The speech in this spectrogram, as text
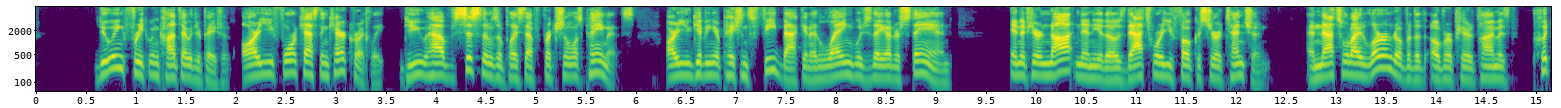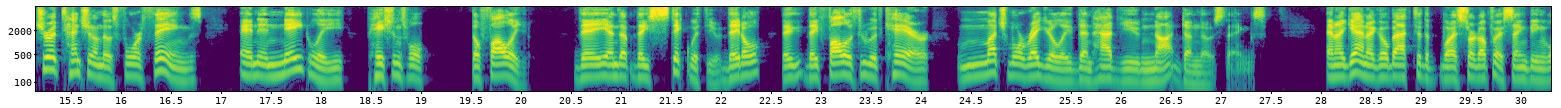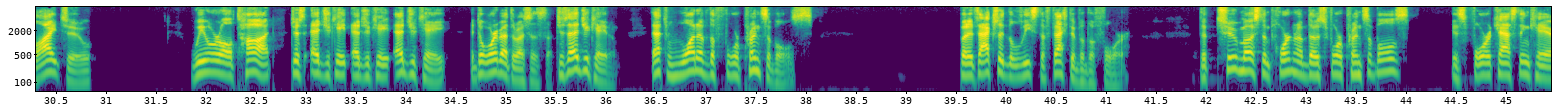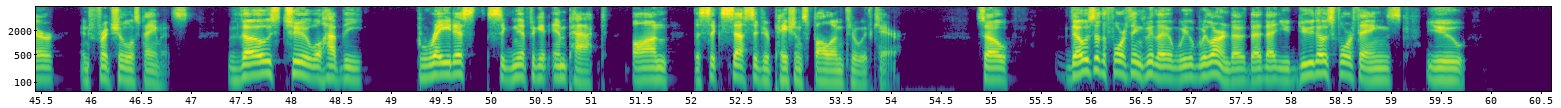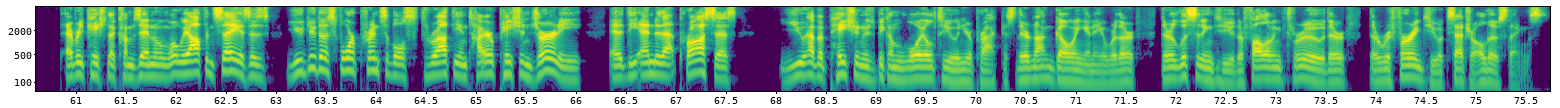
doing frequent contact with your patients? Are you forecasting care correctly? Do you have systems in place that have frictionless payments? Are you giving your patients feedback in a language they understand? And if you're not in any of those, that's where you focus your attention. And that's what I learned over the over a period of time is put your attention on those four things and innately patients will they'll follow you. They end up they stick with you. They don't they they follow through with care much more regularly than had you not done those things. And again, I go back to the what I started off by saying being lied to. We were all taught just educate, educate, educate, and don't worry about the rest of the stuff. Just educate them. That's one of the four principles, but it's actually the least effective of the four. The two most important of those four principles is forecasting care and frictionless payments. Those two will have the greatest significant impact on the success of your patients following through with care. So those are the four things we we, we learned that, that you do those four things. You every patient that comes in, and what we often say is, is you do those four principles throughout the entire patient journey, and at the end of that process, you have a patient who's become loyal to you in your practice. They're not going anywhere. They're they're listening to you. They're following through. They're they're referring to you, etc. All those things.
